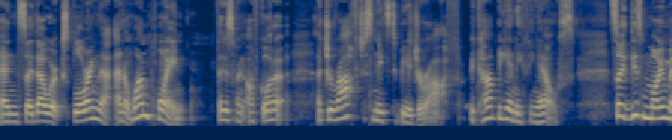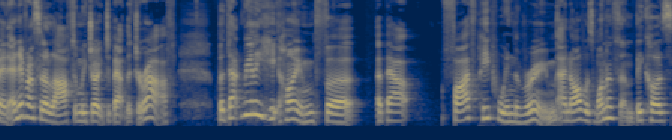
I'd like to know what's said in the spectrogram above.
And so they were exploring that. And at one point, they just went, I've got it. A giraffe just needs to be a giraffe. It can't be anything else. So this moment, and everyone sort of laughed and we joked about the giraffe, but that really hit home for about five people in the room. And I was one of them because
